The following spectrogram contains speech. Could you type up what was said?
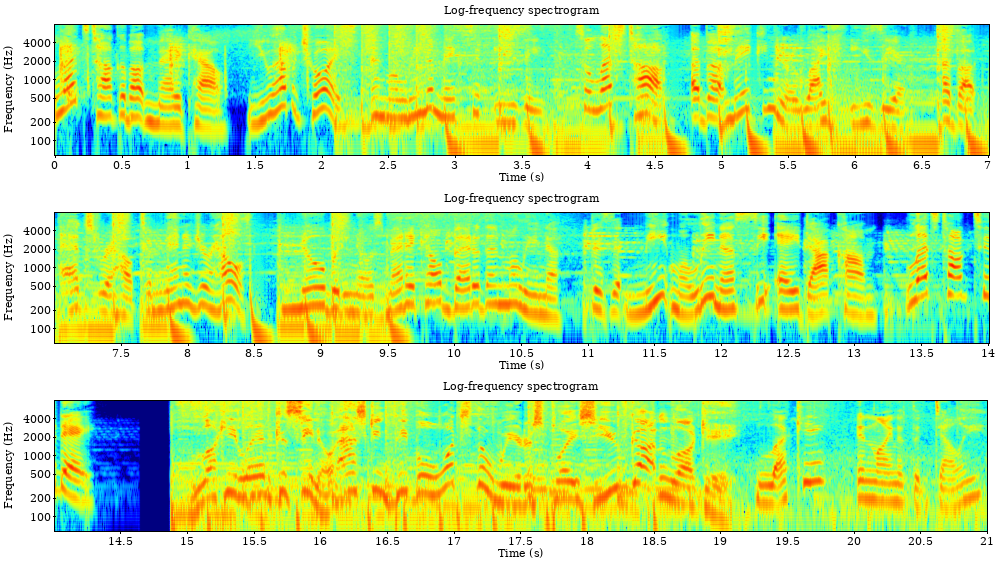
Let's talk about MediCal. You have a choice, and Molina makes it easy. So let's talk about making your life easier, about extra help to manage your health. Nobody knows MediCal better than Molina. Visit meetmolinaca.com. Let's talk today. Lucky Land Casino asking people what's the weirdest place you've gotten lucky? Lucky? In line at the deli,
